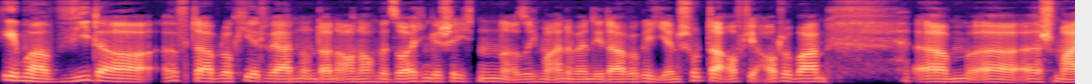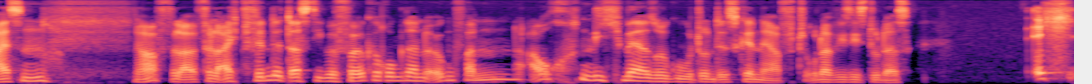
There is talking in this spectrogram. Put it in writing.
immer wieder öfter blockiert werden und dann auch noch mit solchen Geschichten. Also ich meine, wenn die da wirklich ihren Schutt da auf die Autobahn ähm, äh, schmeißen, ja, vielleicht, vielleicht findet das die Bevölkerung dann irgendwann auch nicht mehr so gut und ist genervt. Oder wie siehst du das? Ich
